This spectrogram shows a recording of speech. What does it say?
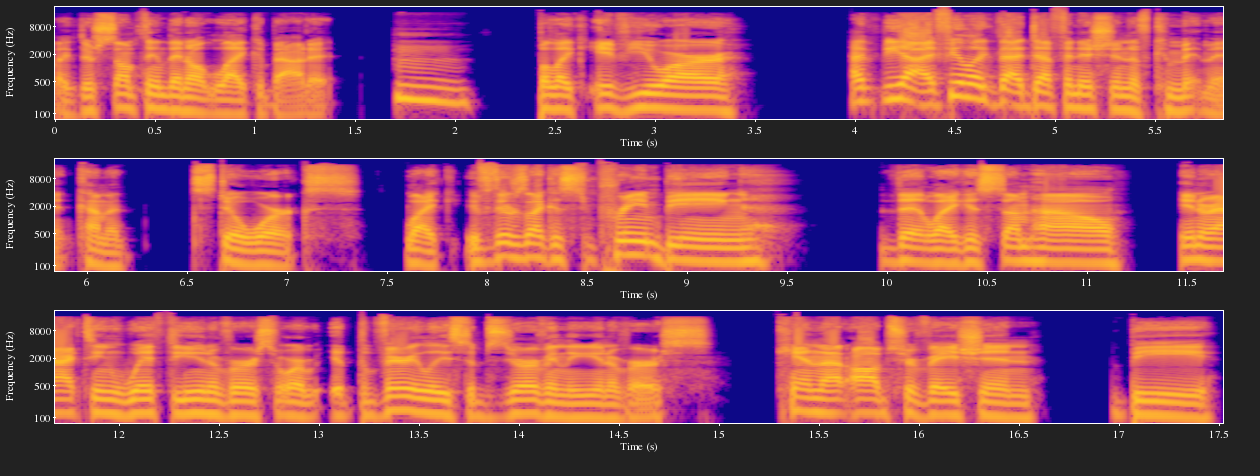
like there's something they don't like about it Hmm. but like if you are I, yeah i feel like that definition of commitment kind of still works like if there's like a supreme being that like is somehow interacting with the universe or at the very least observing the universe can that observation be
